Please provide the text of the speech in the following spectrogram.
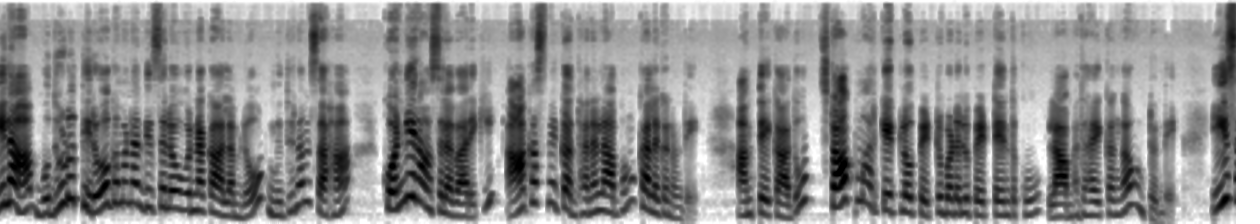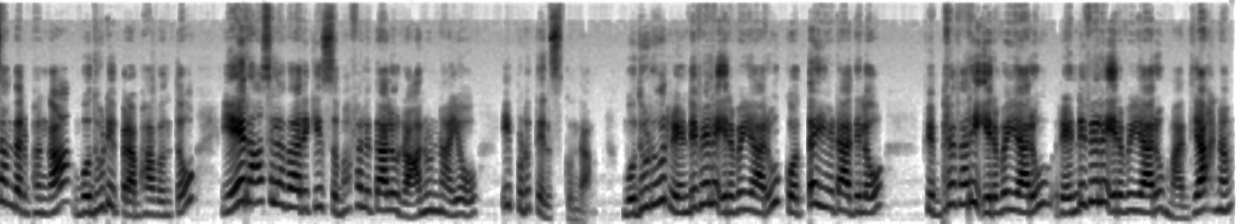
ఇలా బుధుడు తిరోగమన దిశలో ఉన్న కాలంలో మిథునం సహా కొన్ని రాసుల వారికి ఆకస్మిక ధనలాభం కలగనుంది. అంతేకాదు స్టాక్ మార్కెట్లో పెట్టుబడులు పెట్టేందుకు లాభదాయకంగా ఉంటుంది. ఈ సందర్భంగా బుధుడి ప్రభావంతో ఏ రాశుల వారికి శుభ ఫలితాలు రానున్నాయో ఇప్పుడు తెలుసుకుందాం. బుధుడు రెండు వేల ఇరవై ఆరు కొత్త ఏడాదిలో ఫిబ్రవరి ఇరవై ఆరు రెండు వేల ఇరవై ఆరు మధ్యాహ్నం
